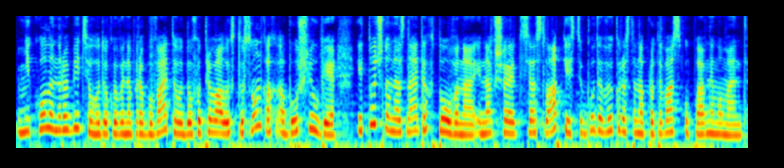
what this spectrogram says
Ніколи не робіть цього, доки ви не перебуваєте у довготривалих стосунках або у шлюбі, і точно не знаєте, хто вона, інакше ця слабкість буде використана проти вас у певний момент.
